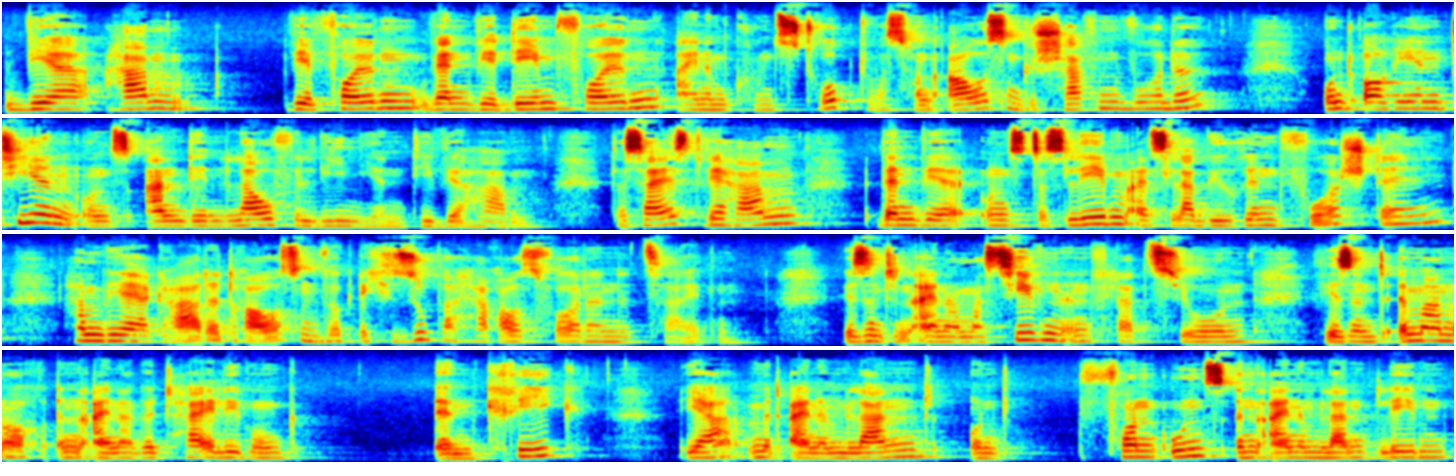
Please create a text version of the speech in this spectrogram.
Wir haben, wir folgen, wenn wir dem folgen, einem Konstrukt, was von außen geschaffen wurde und orientieren uns an den Laufelinien, die wir haben. Das heißt, wir haben, wenn wir uns das Leben als Labyrinth vorstellen, haben wir ja gerade draußen wirklich super herausfordernde Zeiten. Wir sind in einer massiven Inflation, wir sind immer noch in einer Beteiligung im Krieg, ja, mit einem Land und von uns in einem Land leben,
